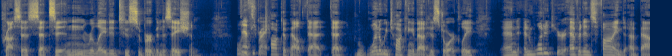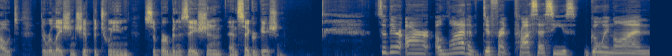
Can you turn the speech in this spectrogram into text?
process sets in related to suburbanization. That's right. Talk about that. That when are we talking about historically, and and what did your evidence find about the relationship between suburbanization and segregation? So there are a lot of different processes going on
